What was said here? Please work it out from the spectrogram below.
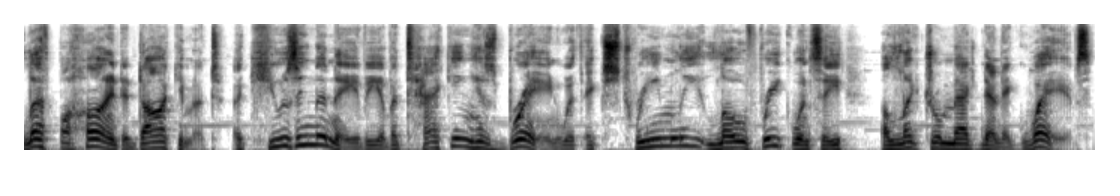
left behind a document accusing the Navy of attacking his brain with extremely low-frequency electromagnetic waves.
